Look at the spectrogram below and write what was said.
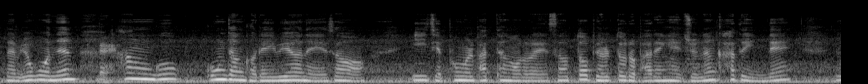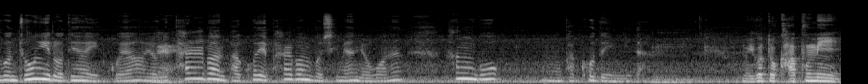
그다음에 요거는 네. 한국 공정거래위원회에서 이 제품을 바탕으로 해서 또 별도로 발행해주는 카드인데 이건 종이로 되어 있고요. 여기 네. 8번 바코드에 8번 보시면 요거는 한국 음, 바코드입니다. 음, 그럼 이것도 가품이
